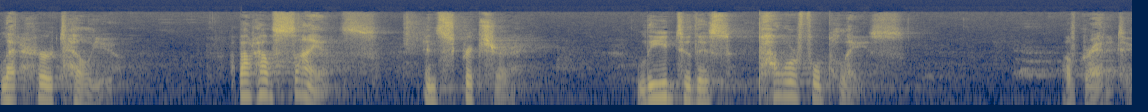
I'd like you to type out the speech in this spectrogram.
let her tell you about how science and scripture lead to this powerful place of gratitude.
